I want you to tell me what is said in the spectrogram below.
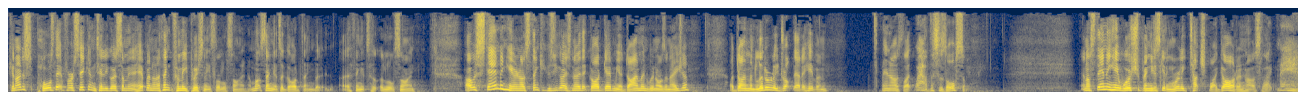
can, I just pause that for a second and tell you guys something that happened? And I think for me personally, it's a little sign. I'm not saying it's a God thing, but I think it's a little sign. I was standing here and I was thinking, because you guys know that God gave me a diamond when I was in Asia. A diamond literally dropped out of heaven. And I was like, wow, this is awesome. And I was standing here worshiping and just getting really touched by God. And I was like, man.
